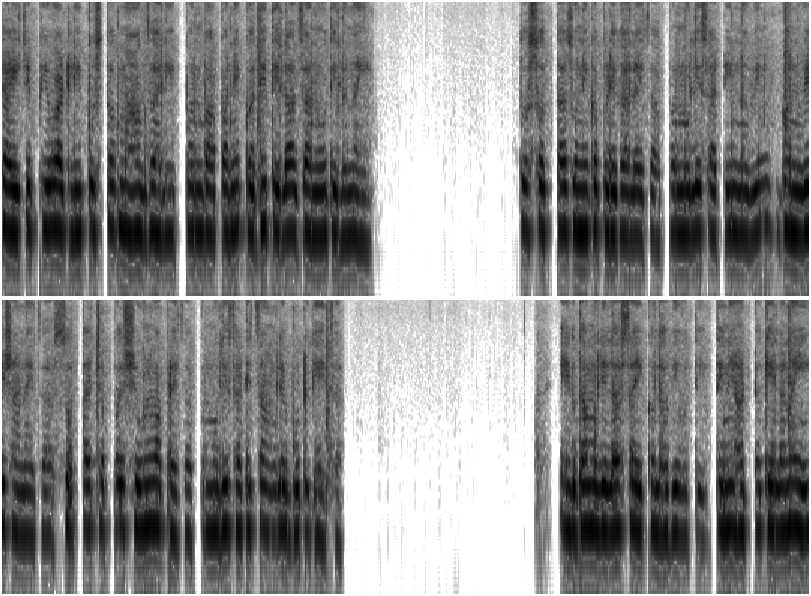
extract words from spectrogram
शाळेची फी वाढली पुस्तक महाग झाली पण बापाने कधी तिला जाणवू दिलं नाही. तो स्वतः जुने कपडे घालायचा पण मुलीसाठी नवीन गणवेश आणायचा स्वतः चप्पल शिवून वापरायचा पण मुलीसाठी चांगले बूट घ्यायचा. एकदा मुलीला सायकल हवी होती. तिने हट्ट केला नाही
